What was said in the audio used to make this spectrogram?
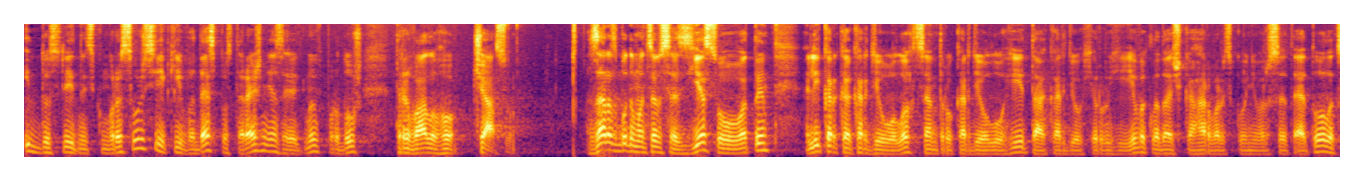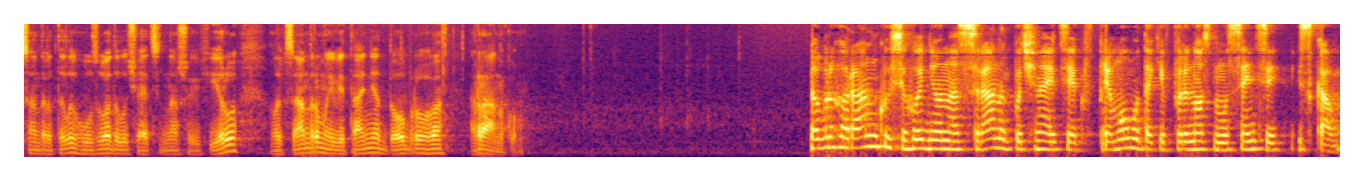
і дослідницькому ресурсі, який веде спостереження за людьми впродовж тривалого часу. Зараз будемо це все з'ясовувати. Лікарка-кардіолог Центру кардіології та кардіохірургії, викладачка Гарвардського університету Олександра Телегузова долучається до нашого ефіру. Олександро, мої вітання. Доброго ранку. Доброго ранку. Сьогодні у нас ранок починається як в прямому, так і в переносному сенсі із кави.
